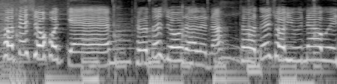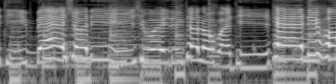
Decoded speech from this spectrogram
เธอเต้นโชว์คนแก่ ธอต้นโชว์อะไรนะ เธอต้นโชว์อยู่หน้าเวที แบชชอดี้ช่วยดึงเธอลงมาที แค่นี้พอ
